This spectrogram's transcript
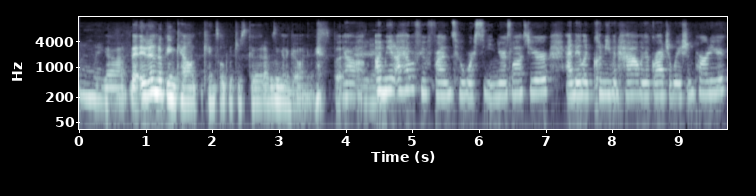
Oh my god. Yeah. That- It ended up being count- canceled, which is good. I wasn't going to go anyways, but Yeah. Yeah. I mean, I have a few friends who were seniors last year and they like couldn't even have like a graduation party.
